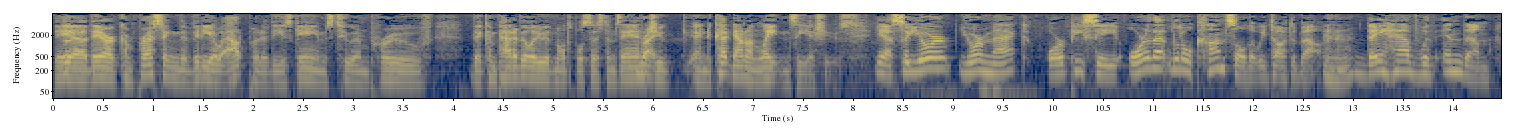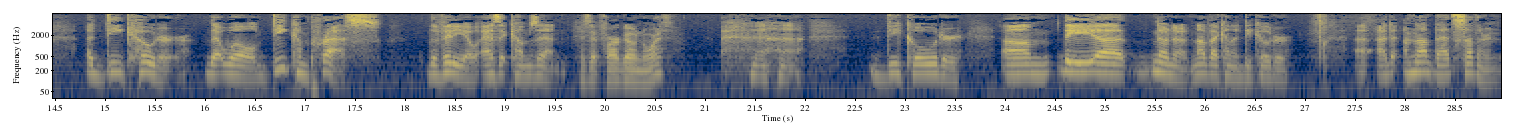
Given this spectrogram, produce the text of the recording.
They The- uh, they are compressing the video output of these games to improve the compatibility with multiple systems and Right. to and to cut down on latency issues. Yeah, so your your Mac or PC or that little console that we talked about, they have within them a decoder that will decompress the video as it comes in. Is it Fargo North? Decoder. Um, the uh, no, no, not that kind of decoder. I, am not that southern.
